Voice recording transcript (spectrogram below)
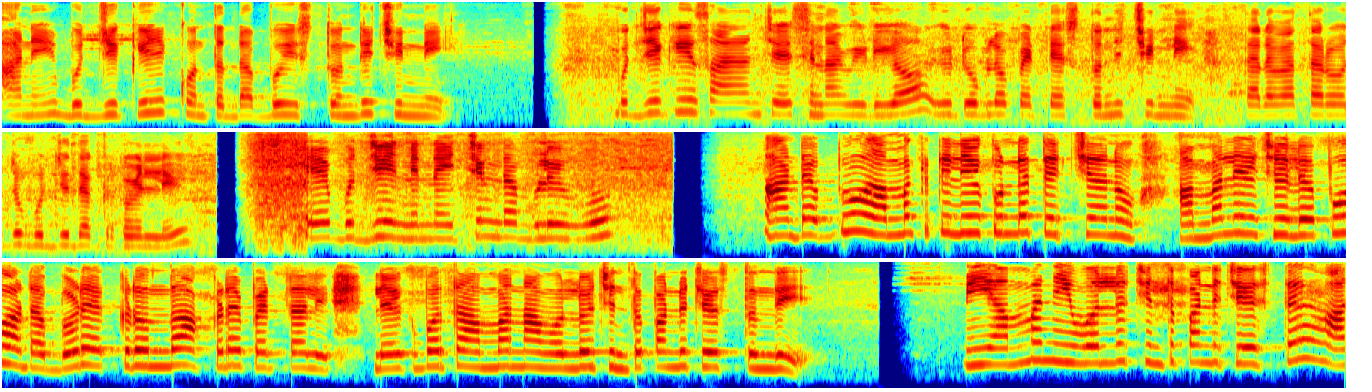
అని బుజ్జికి కొంత డబ్బు ఇస్తుంది చిన్ని. బుజ్జికి సాయం చేసిన వీడియో యూట్యూబ్లో పెట్టేస్తుంది చిన్ని. తర్వాత రోజు బుజ్జి దగ్గరకు వెళ్ళి ఏ బుజ్జి నిన్న ఇచ్చిన డబ్బులు ఇవ్వు. ఆ డబ్బు అమ్మకి తెలియకుండా తెచ్చాను. అమ్మ లేచేలోపు ఆ డబ్బు ఎక్కడుందో అక్కడే పెట్టాలి. లేకపోతే అమ్మ నా ఒళ్ళు చింతపండు చేస్తుంది. మీ అమ్మ నీ ఒళ్ళు చింతపండు చేస్తే ఆ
